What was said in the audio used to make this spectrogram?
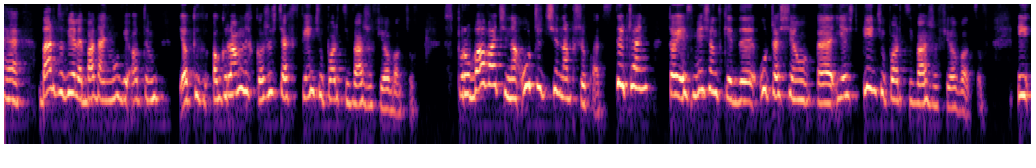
E, Bardzo wiele badań mówi o tym i o tych ogromnych korzyściach z pięciu porcji warzyw i owoców. Spróbować nauczyć się na przykład styczeń to jest miesiąc, kiedy uczę się e, jeść pięciu porcji warzyw i owoców. I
